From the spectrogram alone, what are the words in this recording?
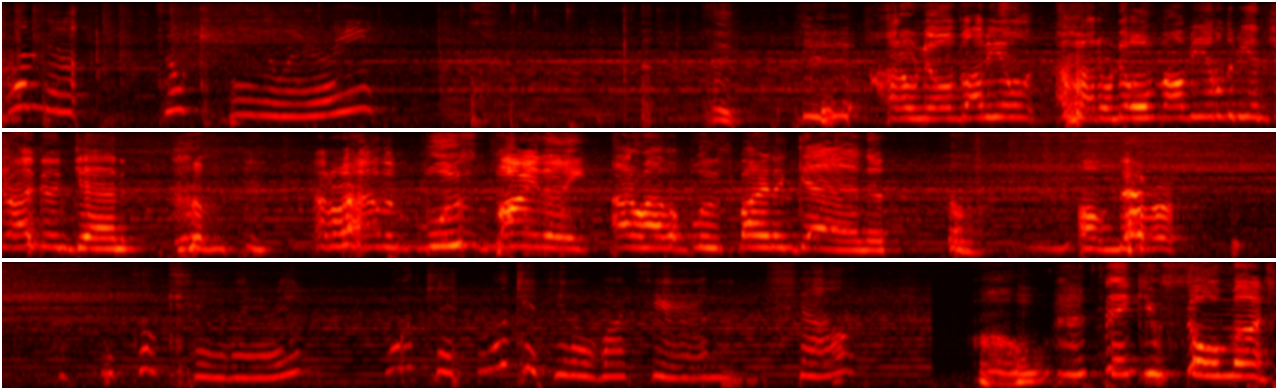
Calm down. It's okay, Larry. I don't know if I'll be able. I don't know if I'll be able to be a dragon again. I don't have a blue spine. I don't have a blue spine again. I'll never. Okay, Larry. We'll get, we'll get you to watch your um, show. Oh, thank you so much.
